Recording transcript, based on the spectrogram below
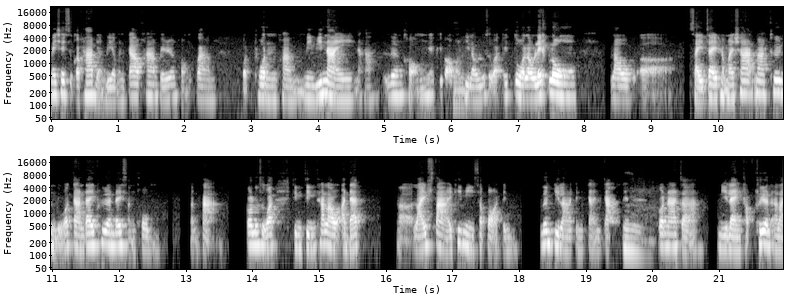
ไม่ใช่สุขภาพอย่างเดียวมันก้าวข้ามไปเรื่องของความอดทนความมีวินัยนะคะ เรื่องของอย่างที่บอกบางทีเรารู้สึกว่าเอ้ยตัวเราเล็กลง เราเอ่อใส่ใจธรรมชาติมากขึ้น หรือว่าการได้เพื่อนได้สังคมต่างๆ ก็รู้สึกว่าจริง ๆ ถ้าเรา adaptไลฟ์สไตล์ที่มีสปอร์ตเป็นเรื่องกีฬาเป็นการกลางอืมก็น่าจะ มีแรงขับเคลื่อนอะไร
